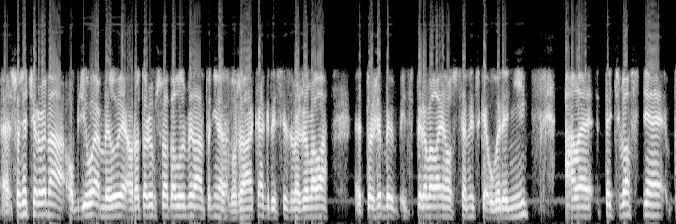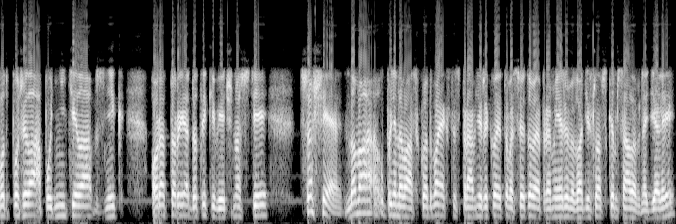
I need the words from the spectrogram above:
E, Sonia Červená obdivuje a miluje oratorium svaté Ludmila Antonína Dvořáka, kdy si zvažovala to, že by inspirovala jeho scénické uvedení ale teď vlastně podpořila a podnítila vznik oratoria Dotyky věčnosti, což je nová, úplně nová skladba, jak jste správně řekl, je to ve světové premiéře ve Vladislavském sále v neděli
